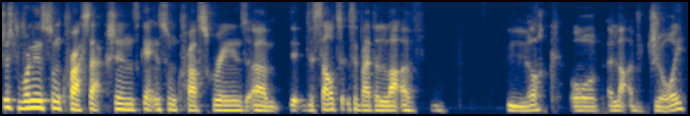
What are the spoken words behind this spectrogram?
just running some cross actions, getting some cross screens. Um, the, the Celtics have had a lot of luck or a lot of joy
